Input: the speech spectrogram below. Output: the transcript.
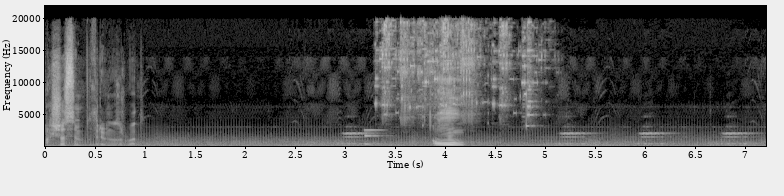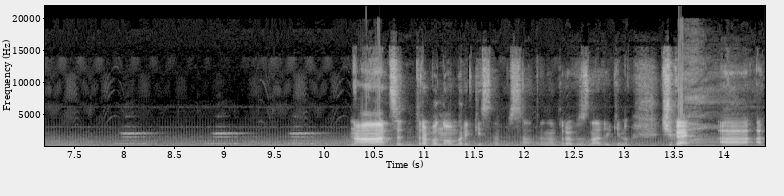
А що з цим потрібно зробити? Оу! А, це треба номер якийсь написати. Нам треба знати, який ну. Чекай, а, а,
